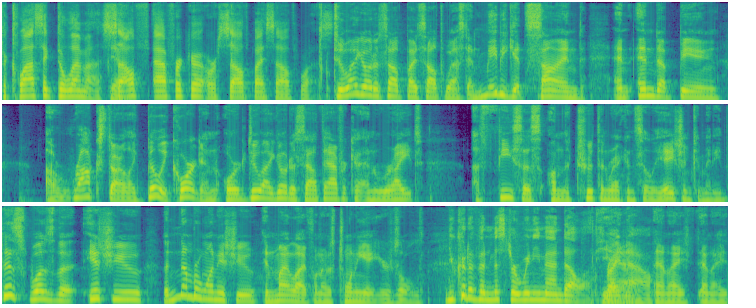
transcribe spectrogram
the classic dilemma: South Africa or South by Southwest. do I go to South by Southwest and maybe get signed and end up being a rock star like Billy Corgan, or do I go to South Africa and write a thesis on the Truth and Reconciliation Committee? This was the issue, the number one issue in my life when I was 28 years old. You could have been Mr. Winnie Mandela right Yeah, now. and I and I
